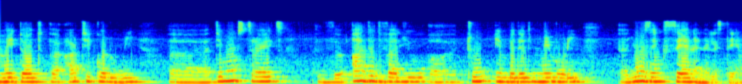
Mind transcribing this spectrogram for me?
method article, we uh, demonstrate the added value uh, to embedded memory uh, using CNN LSTM.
